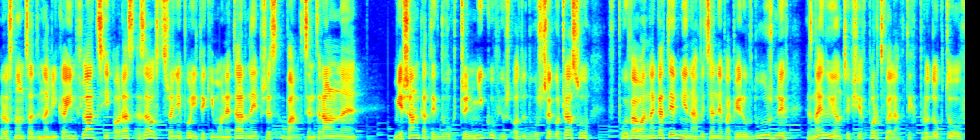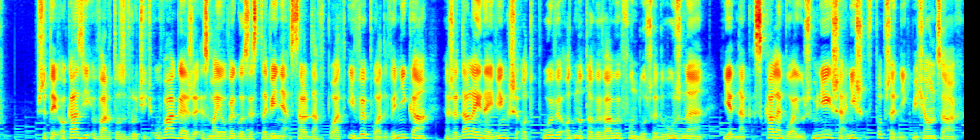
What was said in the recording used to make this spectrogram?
rosnąca dynamika inflacji oraz zaostrzenie polityki monetarnej przez bank centralny. Mieszanka tych dwóch czynników już od dłuższego czasu wpływała negatywnie na wycenę papierów dłużnych znajdujących się w portfelach tych produktów. Przy tej okazji warto zwrócić uwagę, że z majowego zestawienia salda wpłat i wypłat wynika, że dalej największe odpływy odnotowywały fundusze dłużne, jednak skala była już mniejsza niż w poprzednich miesiącach.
